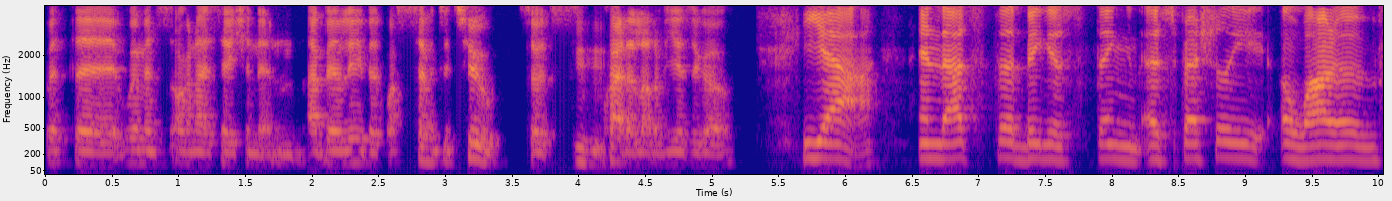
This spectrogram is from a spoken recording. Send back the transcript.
with the women's organization in I believe it was 72, so it's Mhm. quite a lot of years ago. Yeah, and that's the biggest thing, especially a lot of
